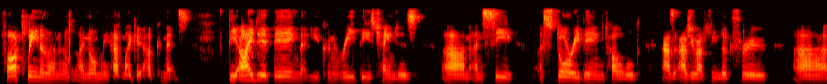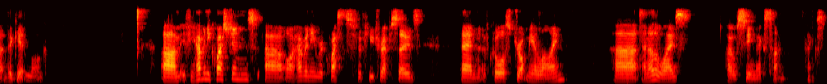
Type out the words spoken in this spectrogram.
far cleaner than I normally have my GitHub commits. The idea being that you can read these changes um, and see a story being told as, as you actually look through uh, the Git log. Um, if you have any questions uh, or have any requests for future episodes, then of course, drop me a line. Uh, and otherwise, I will see you next time. Thanks.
